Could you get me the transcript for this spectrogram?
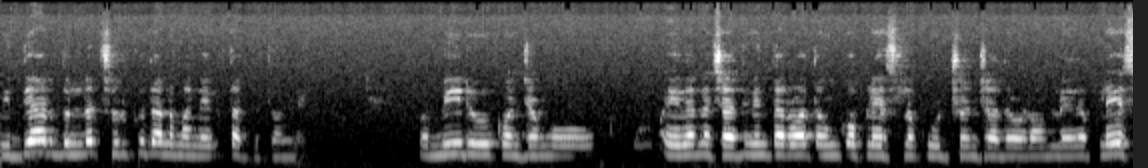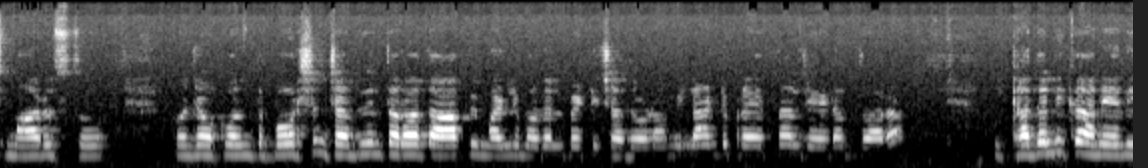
విద్యార్థుల్లో చురుకుదనం అనేది తగ్గుతుంది. మీరు కొంచెము ఏదైనా చదివిన తర్వాత ఇంకో ప్లేస్లో కూర్చొని చదవడం లేదా ప్లేస్ మారుస్తూ కొంచెం కొంత పోర్షన్ చదివిన తర్వాత ఆపి మళ్ళీ మొదలుపెట్టి చదవడం ఇలాంటి ప్రయత్నాలు చేయడం ద్వారా ఈ కదలిక అనేది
